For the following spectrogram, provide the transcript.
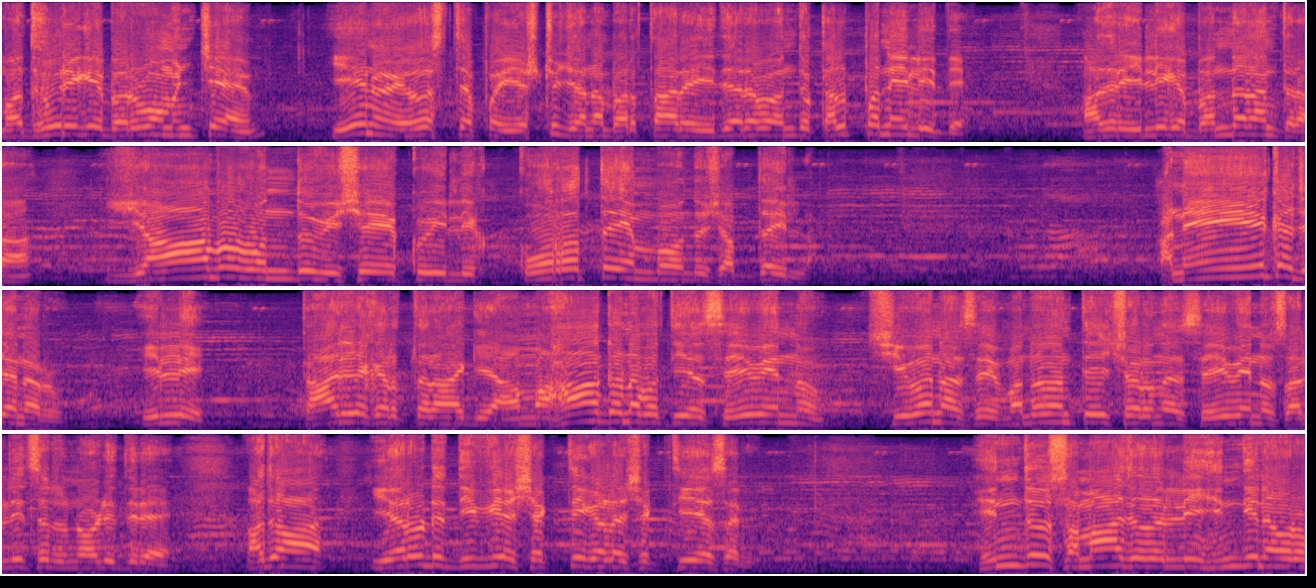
ಮಧುರಿಗೆ ಬರುವ ಮುಂಚೆ ಏನು ವ್ಯವಸ್ಥೆಪ್ಪ ಎಷ್ಟು ಜನ ಬರ್ತಾರೆ ಇದರ ಒಂದು ಕಲ್ಪನೆಯಲ್ಲಿದ್ದೆ. ಆದರೆ ಇಲ್ಲಿಗೆ ಬಂದ ನಂತರ ಯಾವ ಒಂದು ವಿಷಯಕ್ಕೂ ಇಲ್ಲಿ ಕೊರತೆ ಎಂಬ ಒಂದು ಶಬ್ದ ಇಲ್ಲ. ಅನೇಕ ಜನರು ಇಲ್ಲಿ ಕಾರ್ಯಕರ್ತರಾಗಿ ಆ ಮಹಾಗಣಪತಿಯ ಸೇವೆಯನ್ನು, ಶಿವನ ಸೇ ಮನದಂತೇಶ್ವರನ ಸೇವೆಯನ್ನು ಸಲ್ಲಿಸಲು ನೋಡಿದರೆ ಅದು ಎರಡು ದಿವ್ಯ ಶಕ್ತಿಗಳ ಶಕ್ತಿಯೇ ಸರಿ. ಹಿಂದೂ ಸಮಾಜದಲ್ಲಿ ಹಿಂದಿನವರು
